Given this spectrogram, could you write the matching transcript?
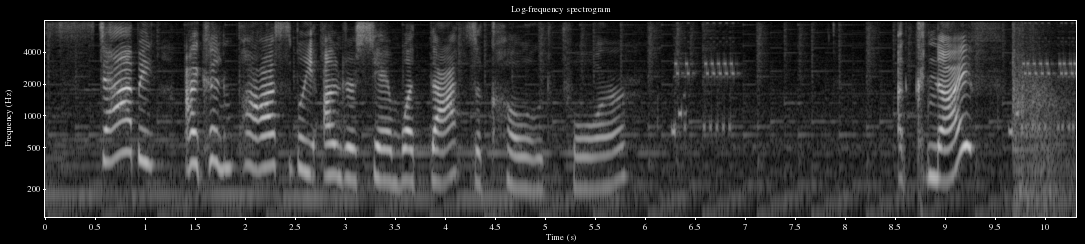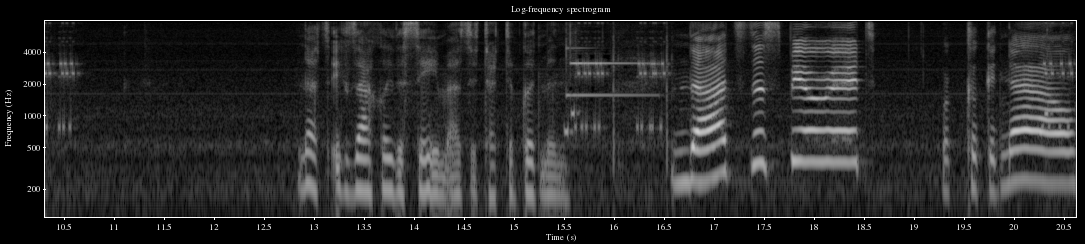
Stabbing I couldn't possibly understand what that's a code for. A knife? That's exactly the same as Detective Goodman. That's the spirit. We're cooking now.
